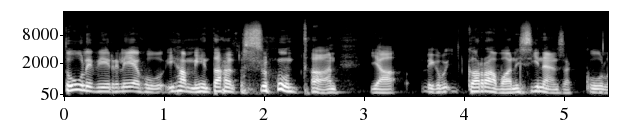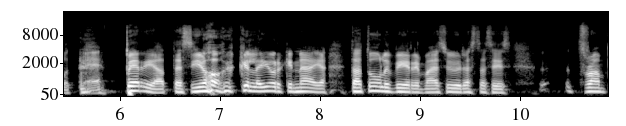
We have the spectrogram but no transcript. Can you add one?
tuuliviiri liehuu ihan mihin tahansa suuntaan ja niin karavaani sinänsä kulkee. Periaatteessa joo, kyllä juurikin näin. Ja tämä tuuliviirimäisyydestä siis Trump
